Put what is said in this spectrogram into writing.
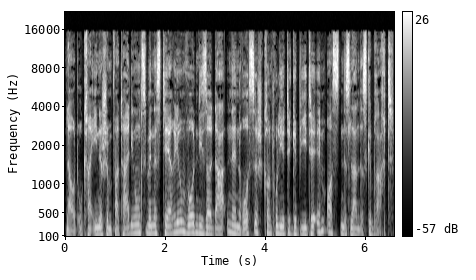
Laut ukrainischem Verteidigungsministerium wurden die Soldaten in russisch kontrollierte Gebiete im Osten des Landes gebracht.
